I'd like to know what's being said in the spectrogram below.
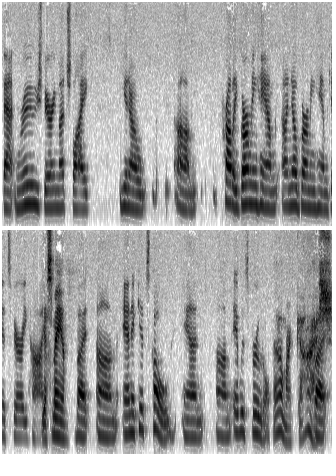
Baton Rouge, very much like, you know, um, probably Birmingham. I know Birmingham gets very hot Yes, ma'am. but um, and it gets cold and um, it was brutal Oh my but gosh!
